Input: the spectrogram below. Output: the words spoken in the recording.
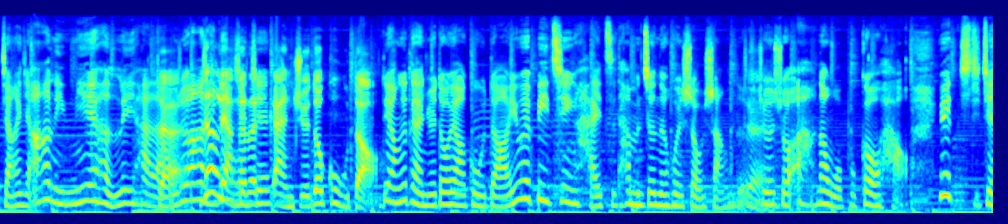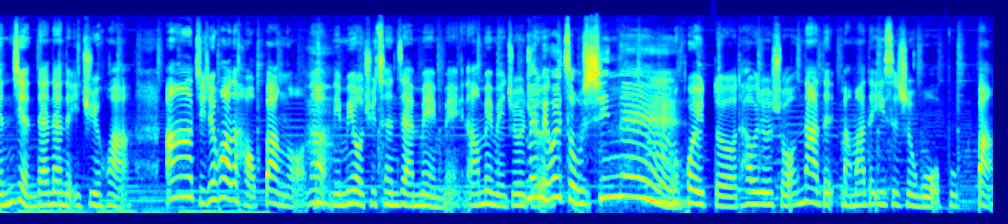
讲一讲啊。你你也很厉害了，我觉得让两个的感觉都顾到，两个感觉都要顾到，因为毕竟孩子他们真的会受伤的。就是说啊，那我不够好，因为简简单单的一句话啊，姐姐画的好棒哦，那你没有去称赞妹妹，然后妹妹就会妹妹会走心呢、嗯，会的，她会就说那的妈妈的意思是我不棒，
